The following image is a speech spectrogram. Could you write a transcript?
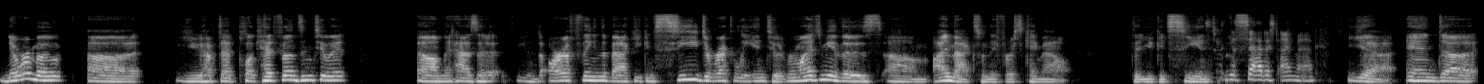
no remote. Uh, you have to plug headphones into it. Um, it has a you know, the RF thing in the back. You can see directly into it. Reminds me of those um, iMacs when they first came out, that you could see into. the saddest iMac. Yeah, and uh,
